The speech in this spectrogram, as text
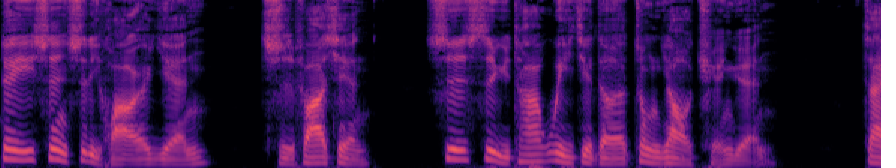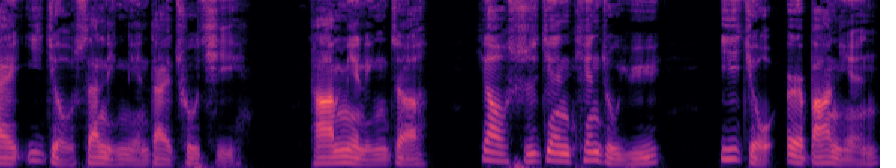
对于圣施里华而言，此发现是赐予他慰藉的重要泉源。在一九三零年代初期。他面临着要实践天主于一九二八年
